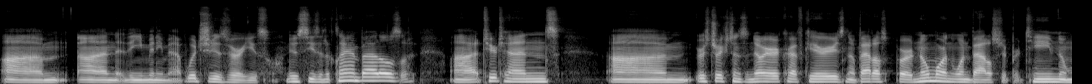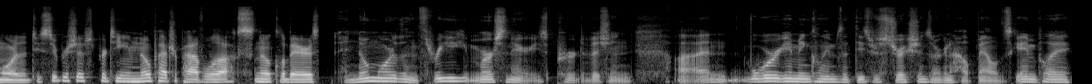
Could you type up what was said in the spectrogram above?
um, on the mini map, which is very useful. New season of clan battles, uh, tier 10s, um, restrictions: no aircraft carriers, no battles, or no more than one battleship per team, no more than two super ships per team, no Petropavlovsks, no Klebers, and no more than three mercenaries per division. Uh, and Wargaming claims that these restrictions are going to help balance gameplay.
